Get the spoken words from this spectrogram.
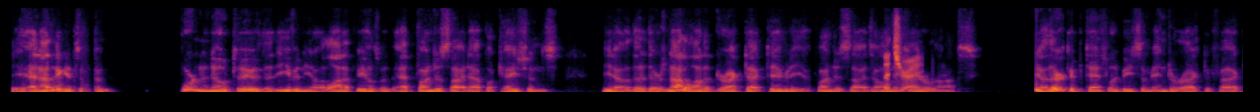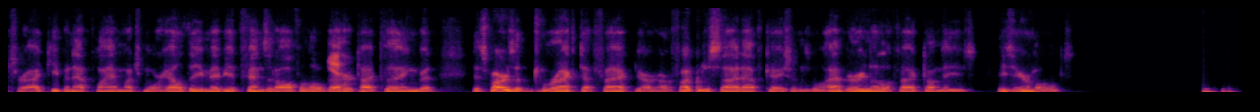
And I think it's important to know too, that even, you know, a lot of fields that had fungicide applications, you know, there, there's not a lot of direct activity of fungicides on That's these right. ear rots. You know, there could potentially be some indirect effects, right? Keeping that plant much more healthy, maybe it fends it off a little Yeah. better type thing. But as far as a direct effect, our, our fungicide applications will have very little effect on these, these ear molds. Mhm.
